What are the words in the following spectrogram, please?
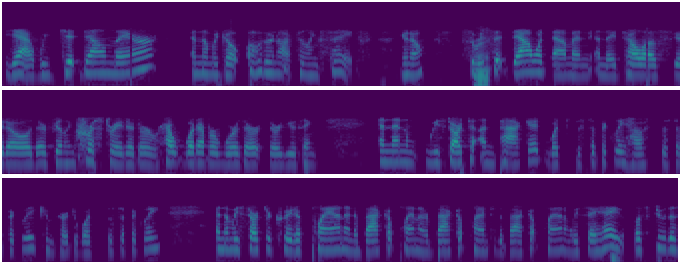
yeah, we get down there and then we go, oh, they're not feeling safe, you know? So Right. we sit down with them and, and they tell us, you know, they're feeling frustrated or how, whatever word they're, they're using. And then we start to unpack it, what specifically, how specifically, compared to what specifically. And then we start to create a plan and a backup plan and a backup plan to the backup plan. And we say, hey, let's do this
